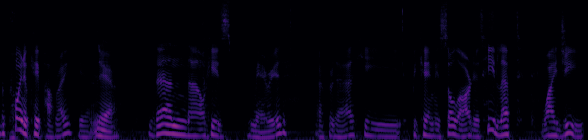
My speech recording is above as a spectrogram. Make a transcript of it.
the point of K-pop, right? Yeah. yeah, Then now he's married. After that, he became his solo artist. He left YG.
